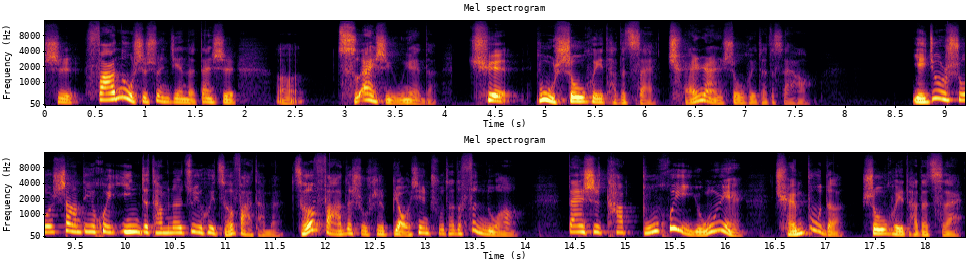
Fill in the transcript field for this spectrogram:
是发怒是瞬间的，但是，呃，慈爱是永远的，却不收回他的慈爱，全然收回他的慈爱哈。也就是说，上帝会因着他们的罪会责罚他们，责罚的时候是表现出他的愤怒哈，但是他不会永远全部的收回他的慈爱，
